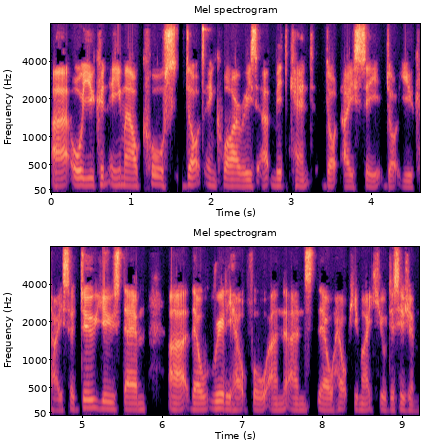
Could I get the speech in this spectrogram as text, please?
uh, or you can email course.inquiries at midkent.ac.uk. So do use them. Uh, they're really helpful, and and they'll help you make your decision.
